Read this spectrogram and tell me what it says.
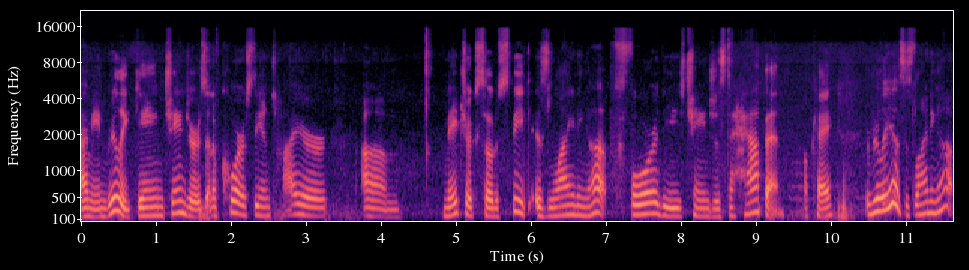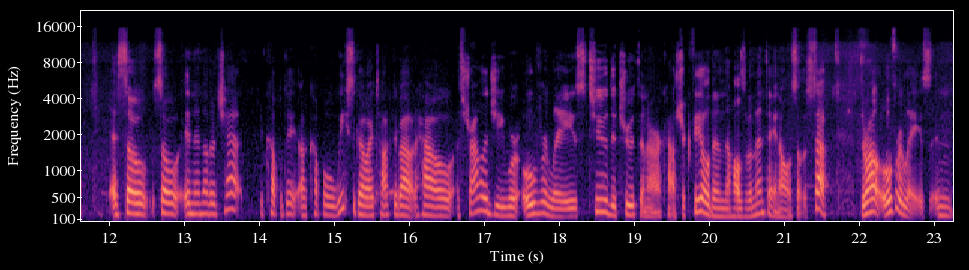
I mean, really game changers. And of course, the entire um, matrix, so to speak, is lining up for these changes to happen. Okay. It really is. It's lining up. So, so in another chat a couple day, a couple weeks ago, I talked about how astrology were overlays to the truth in our akashic field and the halls of Amenti and all this other stuff. They're all overlays, and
